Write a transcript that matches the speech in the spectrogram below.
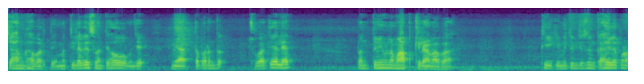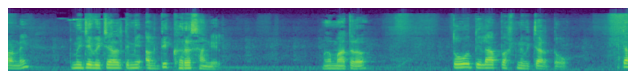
जाम घाबरते. मग ती लगेच म्हणते हो म्हणजे मी आत्तापर्यंत चुका केल्यात पण तुम्ही मला माफ केलं ना बाबा. ठीक आहे मी तुमच्यापासून काही लपणार नाही. तुम्ही जे विचाराल ते मी अगदी खरं सांगेल. मग मात्र तो तिला प्रश्न विचारतो त्या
